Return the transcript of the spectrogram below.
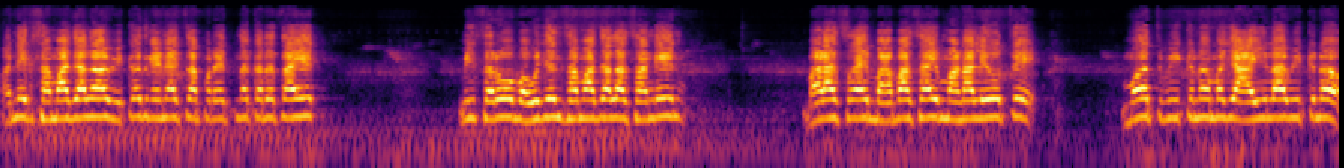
अनेक समाजाला विकत घेण्याचा प्रयत्न करत आहेत. मी सर्व बहुजन समाजाला सांगेन बाळासाहेब बाबासाहेब म्हणाले होते मत विकणं म्हणजे आईला विकणं.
